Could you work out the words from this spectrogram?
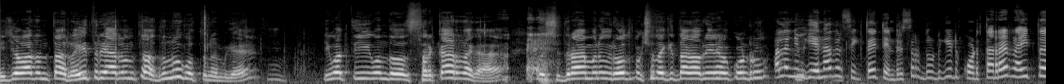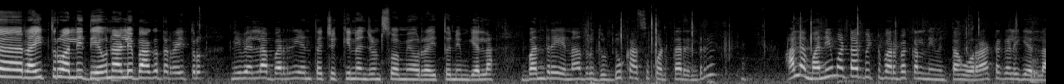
ನಿಜವಾದಂಥ ರೈತರು ಯಾರು ಅಂತ ಅದನ್ನೂ ಗೊತ್ತು ನಮಗೆ. ಇವತ್ತು ಈ ಒಂದು ಸರ್ಕಾರದಾಗ ಸಿದ್ದರಾಮಯ್ಯ ವಿರೋಧ ಪಕ್ಷದಾಗಿದ್ದಾಗ ಅವ್ರು ಏನು ಹೇಳ್ಕೊಂಡ್ರು? ಅಲ್ಲ ನಿಮ್ಗೆ ಏನಾದರೂ ಸಿಗ್ತೈತೇನ್ರಿ ಸರ್? ದುಡ್ಡು ಗಿಡ್ ಕೊಡ್ತಾರೆ ರೈತ ರೈತರು ಅಲ್ಲಿ ದೇವನಹಳ್ಳಿ ಭಾಗದ ರೈತರು? ನೀವೆಲ್ಲ ಬರ್ರಿ ಅಂತ ಚುಕ್ಕಿ ನಂಜುಂಡಸ್ವಾಮಿ ಅವ್ರ ರೈತರು ನಿಮ್ಗೆಲ್ಲ ಬಂದ್ರೆ ಏನಾದ್ರೂ ದುಡ್ಡು ಕಾಸು ಕೊಡ್ತಾರೇನ್ರಿ? ಅಲ್ಲ ಮನೆ ಮಠ ಬಿಟ್ಟು ಬರ್ಬೇಕಲ್ಲ ನೀವು ಇಂಥ ಹೋರಾಟಗಳಿಗೆಲ್ಲ.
